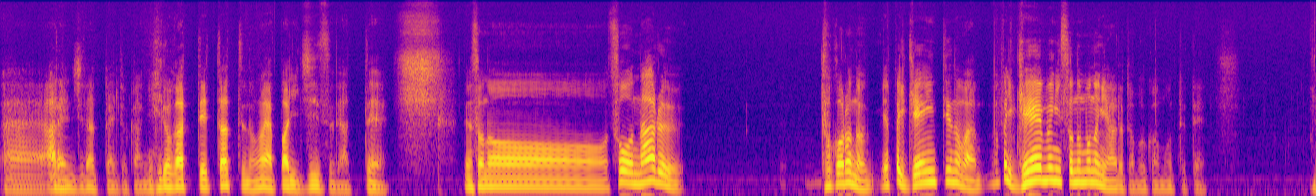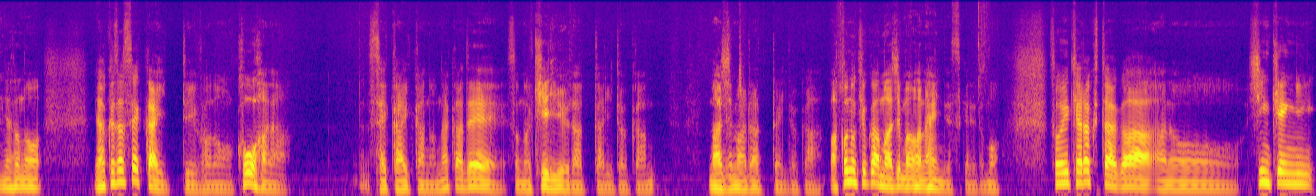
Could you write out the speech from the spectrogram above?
えーアレンジだったりとかに広がっていったっていうのがやっぱり事実であってでそのそうなるところのやっぱり原因っていうのはやっぱりゲームにそのものにあると僕は思っててでそのヤクザ世界っていうこの硬派な世界観の中でその桐生だったりとか真島だったりとか、まあ、この曲は真島はないんですけれどもそういうキャラクターが、あの真剣に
